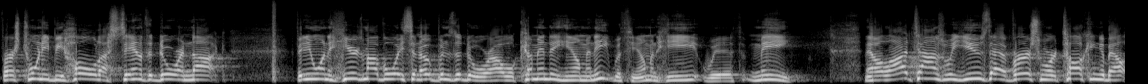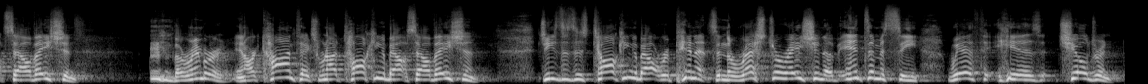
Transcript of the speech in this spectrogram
Verse 20 Behold, I stand at the door and knock. If anyone hears my voice and opens the door, I will come into him and eat with him, and he with me. Now, a lot of times we use that verse when we're talking about salvation. but remember, in our context, we're not talking about salvation. Jesus is talking about repentance and the restoration of intimacy with his children.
